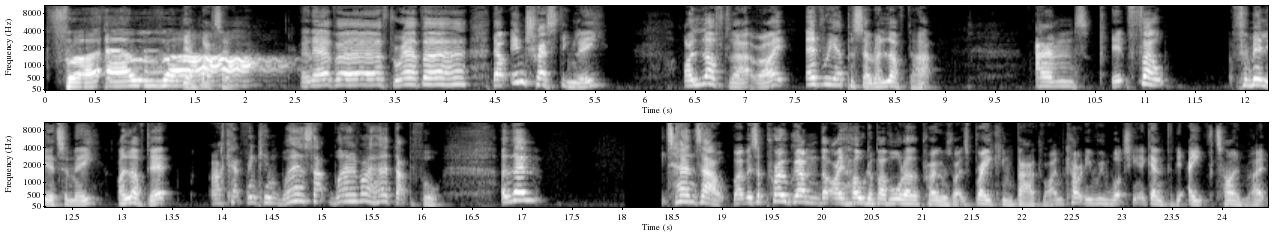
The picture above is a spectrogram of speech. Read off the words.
Forever. Yeah, that's it. And ever, forever. Now, interestingly, I loved that. Right, every episode, I loved that, and it felt familiar to me. I loved it. I kept thinking, "Where's that? Where have I heard that before?" And then it turns out, right, there's a program that I hold above all other programs, right? It's Breaking Bad, right? I'm currently rewatching it again for the eighth time, right?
